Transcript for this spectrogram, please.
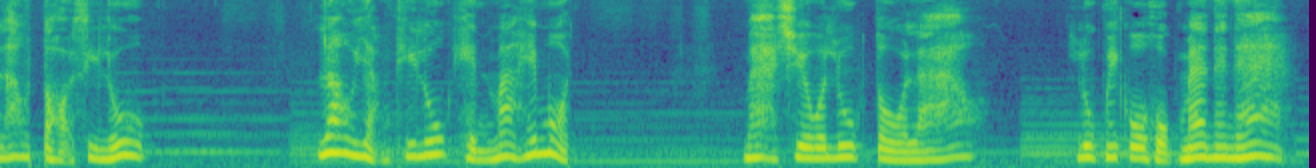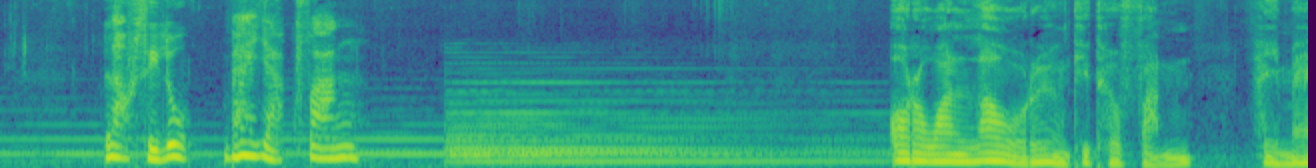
เล่าต่อสิลูก เล่าอย่างที่ลูกเห็นมาให้หมด แม่เชื่อว่าลูกโตแล้ว ลูกไม่โกหกแม่แน่ๆเล่าสิลูกแม่อยากฟัง อรวรันเล่าเรื่องที่เธอฝันให้แม่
